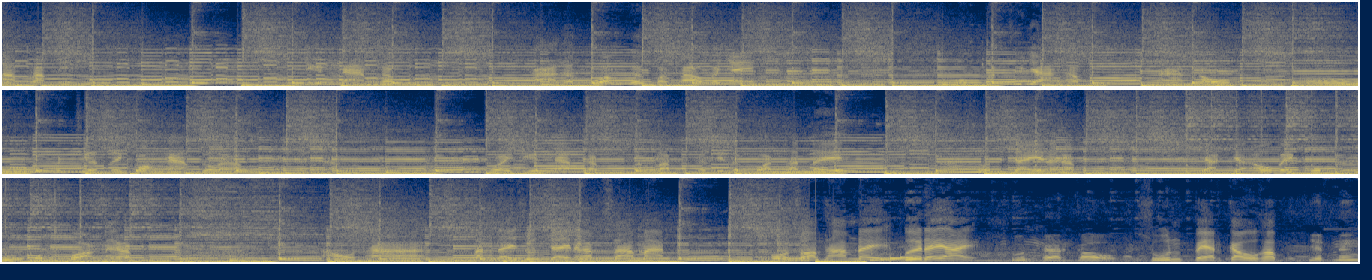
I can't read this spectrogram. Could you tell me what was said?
อัพครับนี่ยืนงามครับขากระกว้างเอิกบักเข้าไปไงครบหมดทุกอย่างครับหน้าเขาโอ้มันเชือดใส่กล้องงามตัวละครับกล้วยยืนงาม สำหรับเกษตรกรท่านใดอ่าสนใจนะครับ อยากจะเอาไปคุ้มฝูงคุ้มคอกนะครับ เอาถ้าท่านใดสนใจนะครับ สามารถโทรสอบถามได้เบอร์ใดไอ้ศูนย์แปดเก้าศูนย์แปดเก้าครับเจ็ดหนึ่ง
